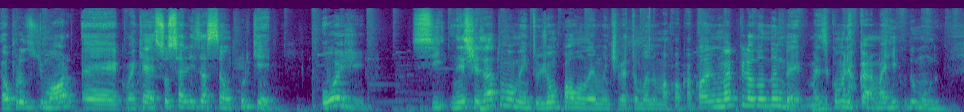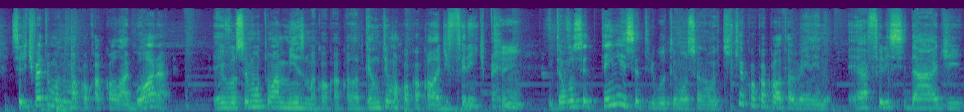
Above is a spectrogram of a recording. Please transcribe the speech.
é o produto de maior, é, como é que é, socialização. Por quê? Hoje, se neste exato momento o João Paulo Leman estiver tomando uma Coca-Cola, ele não vai porque ele é o dono da Ambev, mas como ele é o cara mais rico do mundo. Se ele estiver tomando uma Coca-Cola agora, eu e você vão tomar a mesma Coca-Cola, porque não tem uma Coca-Cola diferente pra ele. Sim. Então você tem esse atributo emocional. O que, que a Coca-Cola tá vendendo? É a felicidade,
